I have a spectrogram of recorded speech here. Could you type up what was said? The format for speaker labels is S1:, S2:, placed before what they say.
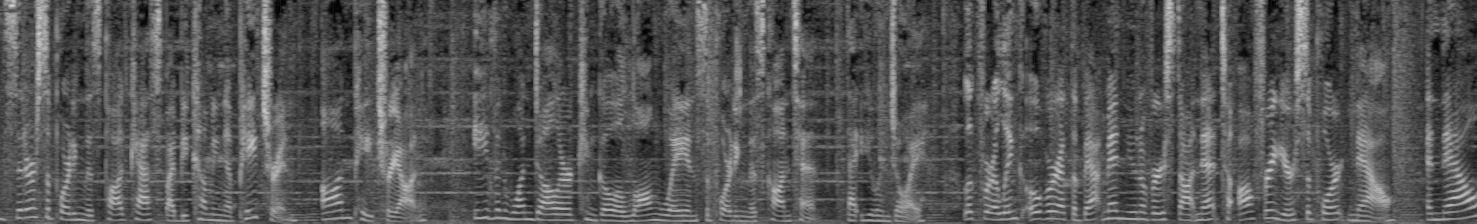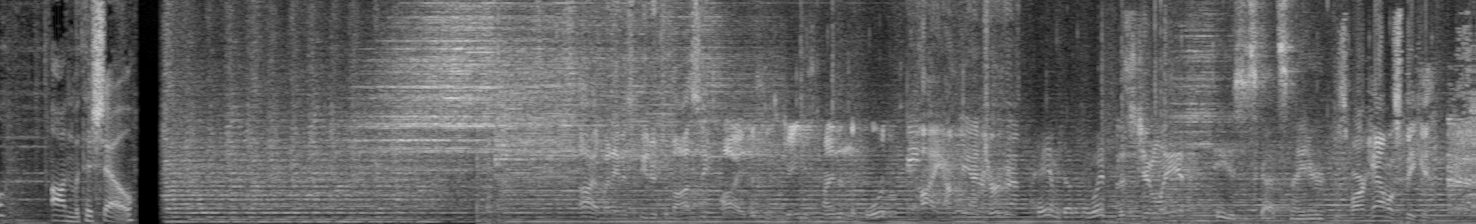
S1: Consider supporting this podcast by becoming a patron on Patreon. Even $1 can go a long way in supporting this content that you enjoy. Look for a link over at thebatmanuniverse.net to offer your support now. And now, on with the show.
S2: Hi, my name is Peter Tomasi.
S3: Hi, this is James Tynion the Fourth.
S4: Hi, I'm Dan Jurgens.
S5: Hey, I'm Dustin Nguyen.
S4: This is Jim Lehan.
S6: Hey, this is Scott Snyder.
S7: This is Mark Hamill speaking.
